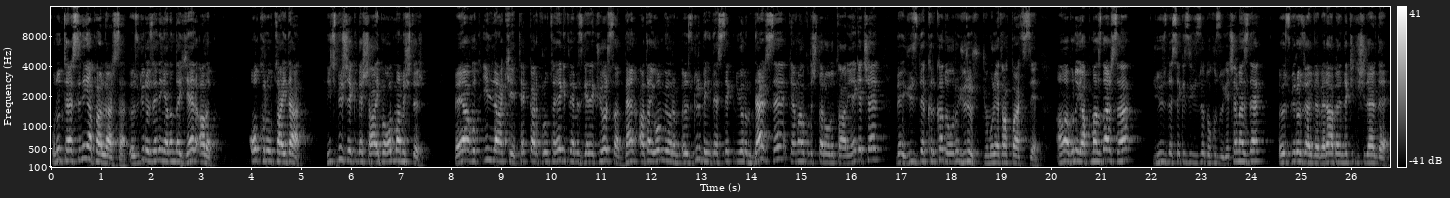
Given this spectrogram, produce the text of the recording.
Bunun tersini yaparlarsa Özgür Özel'in yanında yer alıp o kurultayda hiçbir şekilde şaibe olmamıştır veyahut illaki tekrar kurultaya gitmemiz gerekiyorsa ben aday olmuyorum Özgür Bey'i destekliyorum derse Kemal Kılıçdaroğlu tarihe geçer ve %40'a doğru yürür Cumhuriyet Halk Partisi. Ama bunu yapmazlarsa %8'i %9'u geçemezler. Özgür Özel ve beraberindeki kişiler de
